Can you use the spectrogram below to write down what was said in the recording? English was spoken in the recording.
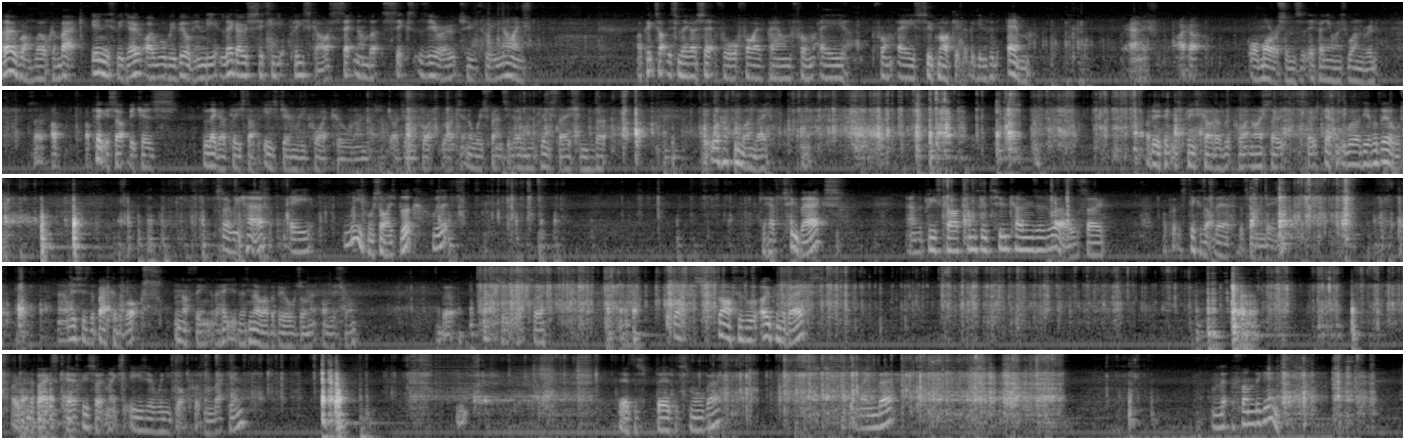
Hello everyone, welcome back. In this video I will be building the Lego City Police Car set number 60239. I picked up this Lego set for £5 from a from a supermarket that begins with M. And if I got or Morrison's if anyone's wondering. So I, I picked this up because Lego police stuff is generally quite cool and I generally quite like it and always fancied owning the police station but it will happen one day. I do think this police car does look quite nice so it's, so it's definitely worthy of a build. So we have a reasonable sized book with it We have two bags and the police car comes with two cones as well so I'll put the stickers up there for the time being. And this is the back of the box. Nothing, there's no other builds on it on this one. But that's all good. So, right, starters, we'll open the bags. Open the bags carefully so it makes it easier when you've got to put them back in. There's the, there's the small bag, the main bag. And let the fun begin.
